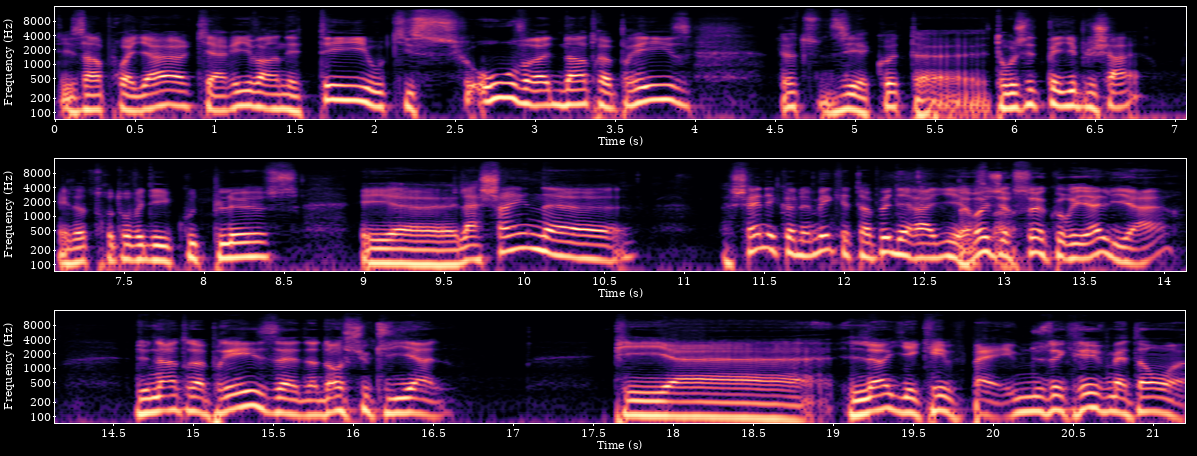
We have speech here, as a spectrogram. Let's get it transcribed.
des employeurs qui arrivent en été ou qui ouvrent une entreprise. Là, tu te dis, écoute, euh, t'es obligé de payer plus cher. Et là, tu te retrouves des coûts de plus. Et euh, la chaîne, euh, la chaîne économique est un peu déraillée. Ben en moi, j'ai reçu un courriel hier d'une entreprise dont je suis client. là. Puis euh, là, ils écrivent, ben, ils nous écrivent, mettons, euh,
